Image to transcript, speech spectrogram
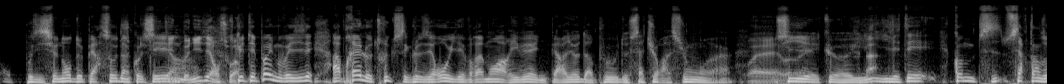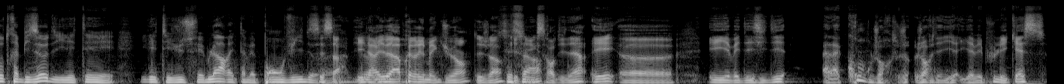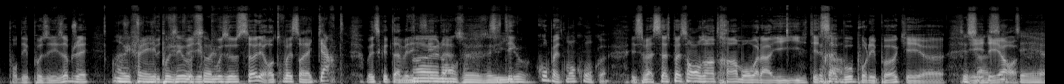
En, positionnant deux persos d'un côté. C'était une un- bonne idée en Ce soi. qui n'était pas une mauvaise idée. Après, le truc, c'est que le zéro, il est vraiment arrivé à une période un peu de saturation euh, Ouais, aussi, ouais, ouais. et que il, Ah. il était, comme certains autres épisodes, il était, il était juste faiblard et t'avais pas envie de. C'est ça. de- Il est arrivé après le remake du 1, déjà, qui C'est était extraordinaire. Et, euh, et il y avait des idées à la con. Genre, genre il y- il y avait plus les caisses pour déposer les objets. Ah il fallait les Tu poser devais au sol. les poser au sol et retrouver sur la carte où est-ce que tu avais laissé. Non, c'est- c'est C'était complètement con, quoi. Et ça, ça se passait dans un train. Bon, voilà, il, il était très ça. beau pour l'époque. Et, euh, et d'ailleurs, euh,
